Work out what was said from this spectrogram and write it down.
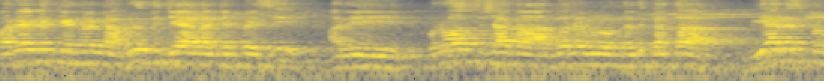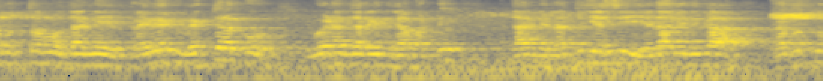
పర్యాటక కేంద్రంగా అభివృద్ధి చేయాలని చెప్పేసి అది పురావస్తు శాఖ ఆధ్వర్యంలో ఉన్నది. గత బీఆర్ఎస్ ప్రభుత్వం దాన్ని ప్రైవేటు వ్యక్తులకు ఇవ్వడం జరిగింది కాబట్టి దాన్ని రద్దు చేసి యథావిధిగా ప్రభుత్వ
